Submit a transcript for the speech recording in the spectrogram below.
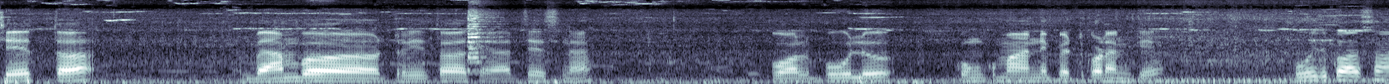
చేత్తో బ్యాంబో ట్రీతో తయారు చేసిన పూల పూలు కుంకుమ అన్నీ పెట్టుకోవడానికి. పూజ కోసం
